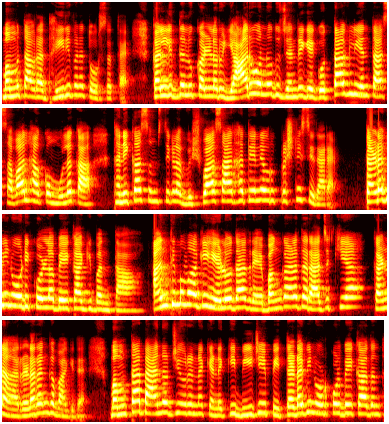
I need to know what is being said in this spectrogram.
ಮಮತಾ ಅವರ ಧೈರ್ಯವನ್ನು ತೋರಿಸುತ್ತೆ. ಕಲ್ಲಿದ್ದಲು ಕಳ್ಳರು ಯಾರು ಅನ್ನೋದು ಜನರಿಗೆ ಗೊತ್ತಾಗ್ಲಿ ಅಂತ ಸವಾಲ್ ಹಾಕೋ ಮೂಲಕ ತನಿಖಾ ಸಂಸ್ಥೆಗಳ ವಿಶ್ವಾಸಾರ್ಹತೆಯನ್ನೇ ಅವರು ಪ್ರಶ್ನಿಸಿದ್ದಾರೆ. ತಡವಿ ನೋಡಿಕೊಳ್ಳಬೇಕಾಗಿ ಬಂತ. ಅಂತಿಮವಾಗಿ ಹೇಳೋದಾದ್ರೆ ಬಂಗಾಳದ ರಾಜಕೀಯ ಕಣ ರಣರಂಗವಾಗಿದೆ. ಮಮತಾ ಬ್ಯಾನರ್ಜಿ ಅವರನ್ನ ಕೆಣಕಿ ಬಿಜೆಪಿ ತಡವಿ ನೋಡ್ಕೊಳ್ಬೇಕಾದಂತ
